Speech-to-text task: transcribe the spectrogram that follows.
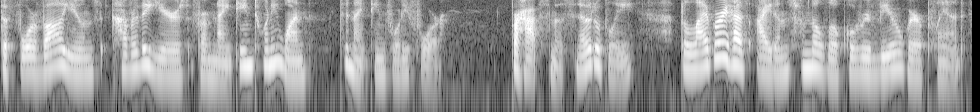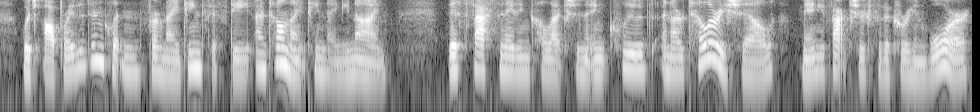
The four volumes cover the years from 1921 to 1944. Perhaps most notably, the library has items from the local Revere Ware plant, which operated in Clinton from 1950 until 1999. This fascinating collection includes an artillery shell manufactured for the Korean War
